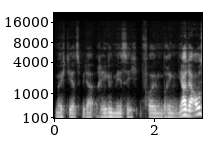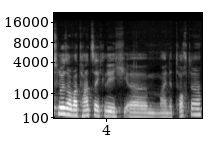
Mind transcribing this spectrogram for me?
möchte jetzt wieder regelmäßig Folgen bringen. Ja, der Auslöser war tatsächlich äh, meine Tochter.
